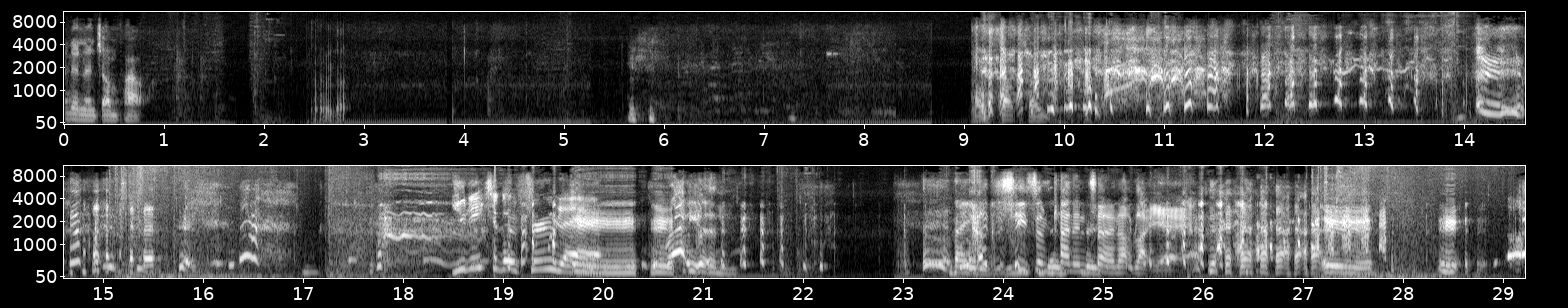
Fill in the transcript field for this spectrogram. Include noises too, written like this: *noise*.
and then jump out. There we go. Oh, fuck's. You need to go through there, Ryan. Ryan, I just see some cannon turn up like, yeah. *laughs*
